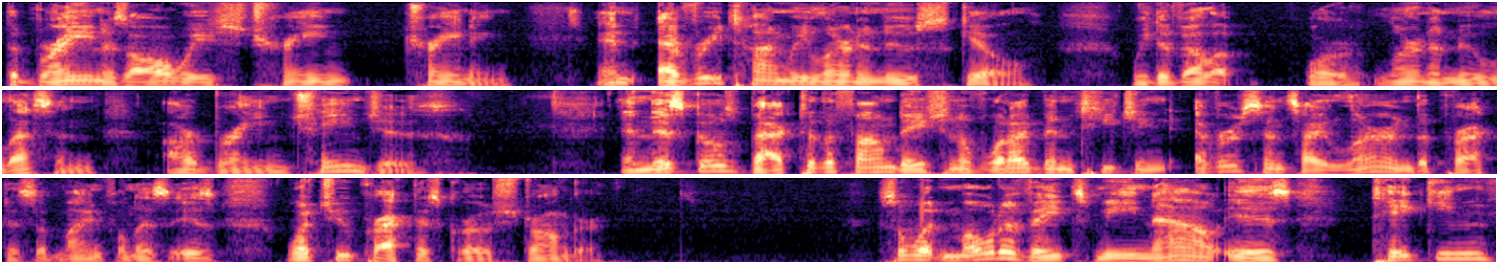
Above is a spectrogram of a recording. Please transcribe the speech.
The brain is always train training and every time we learn a new skill we develop or learn a new lesson our brain changes and this goes back to the foundation of what I've been teaching ever since I learned the practice of mindfulness is what you practice grows stronger. So what motivates me now is taking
